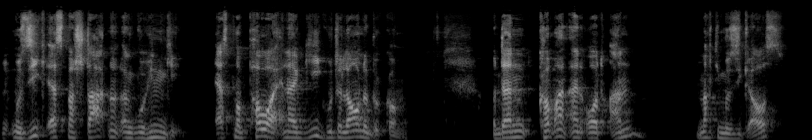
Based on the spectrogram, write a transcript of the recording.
mit Musik erstmal starten und irgendwo hingehen. Erstmal Power, Energie, gute Laune bekommen. Und dann kommt man an einen Ort an, macht die Musik aus,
